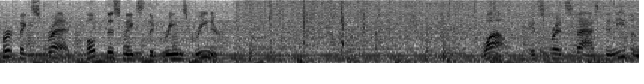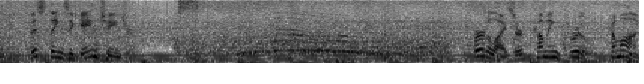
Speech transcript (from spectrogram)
Perfect spread. Hope this makes the greens greener. Wow, it spreads fast and evenly. This thing's a game changer. Fertilizer coming through. Come on,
